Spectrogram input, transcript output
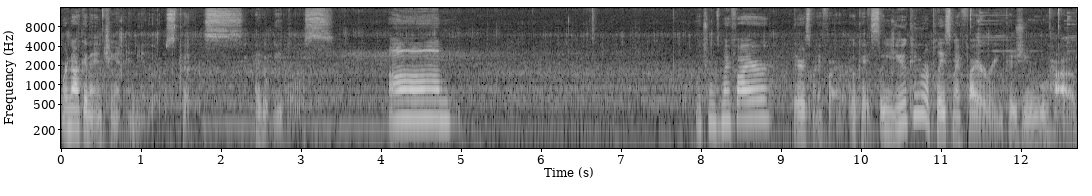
We're not going to enchant any of those because I don't need those. Um, which one's my fire? There's my fire. Okay, so you can replace my fire ring because you have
